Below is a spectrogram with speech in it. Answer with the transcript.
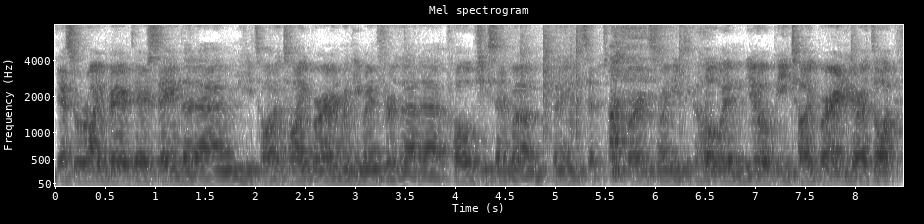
Yeah, so Ryan Baird there saying that um, he thought of Tadhg Beirne when he went for that uh, poach. He said, "Well, I'm playing instead of Tadhg Beirne, so I need to go and you know beat Tadhg Beirne here." I thought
